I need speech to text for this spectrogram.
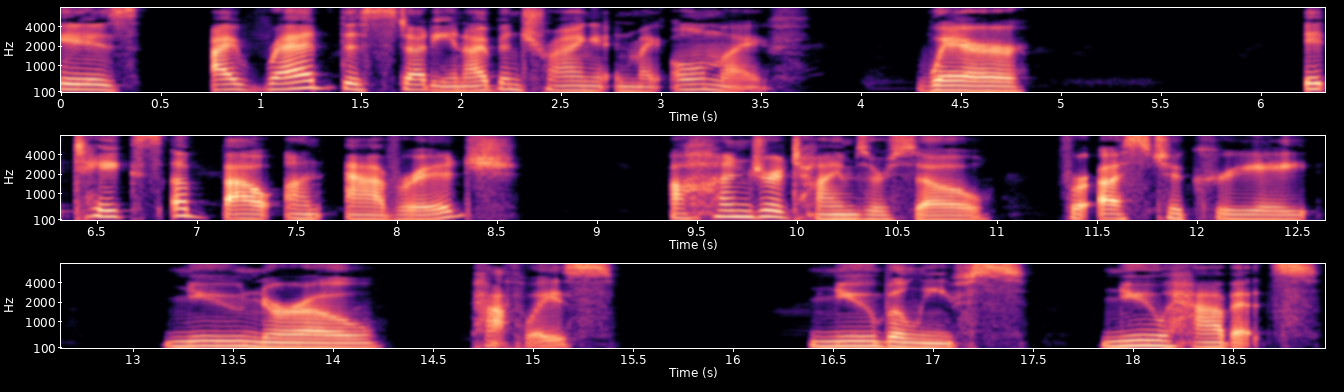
is I read this study and I've been trying it in my own life where it takes about on average a hundred times or so for us to create new neuro pathways, new beliefs, new habits,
